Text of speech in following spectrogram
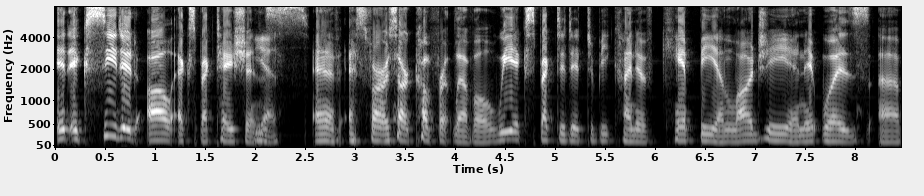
it exceeded all expectations. Yes. As, as far as our comfort level, we expected it to be kind of campy and lodgy, and it was uh,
